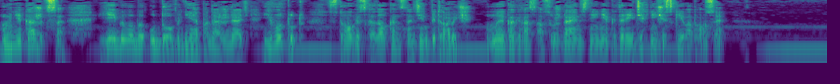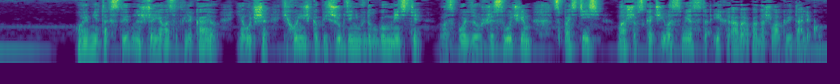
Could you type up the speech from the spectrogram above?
«Мне кажется, ей было бы удобнее подождать его тут», — строго сказал Константин Петрович. «Мы как раз обсуждаем с ней некоторые технические вопросы». «Ой, мне так стыдно, что я вас отвлекаю. Я лучше тихонечко пишу где-нибудь в другом месте». Воспользовавшись случаем, спастись, Маша вскочила с места и храбро подошла к Виталику.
